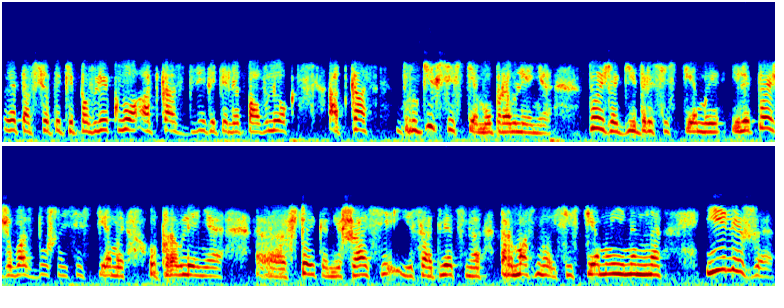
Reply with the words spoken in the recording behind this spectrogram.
это все-таки повлекло, отказ двигателя повлек отказ других систем управления, той же гидросистемы или той же воздушной системы управления э, стойками шасси и, соответственно, тормозной системы именно, или же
